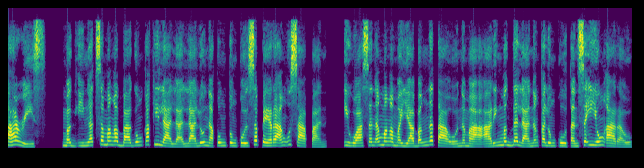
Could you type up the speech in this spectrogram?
Aris, mag-ingat sa mga bagong kakilala lalo na kung tungkol sa pera ang usapan, iwasan ang mga mayabang na tao na maaaring magdala ng kalungkutan sa iyong araw,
